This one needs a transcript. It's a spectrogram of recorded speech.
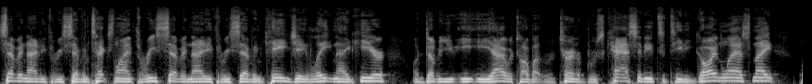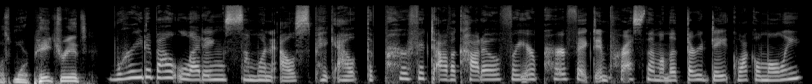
7937. Text line 37937. KJ late night here on WEEI. We're talking about the return of Bruce Cassidy to TD Garden last night, plus more Patriots. Worried about letting someone else pick out the perfect avocado for your perfect impress them on the third date guacamole?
